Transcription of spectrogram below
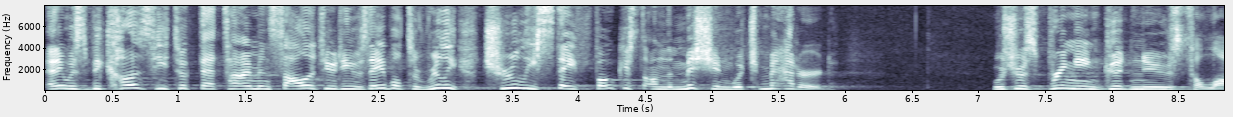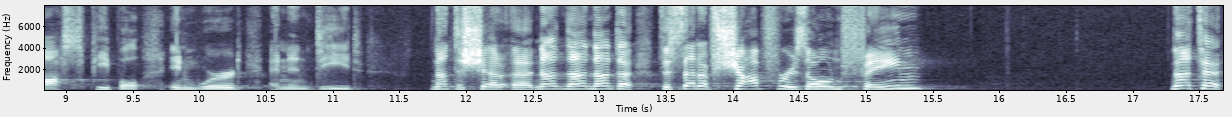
And it was because he took that time in solitude, he was able to really, truly stay focused on the mission which mattered, which was bringing good news to lost people in word and in deed not to, shed, uh, not, not, not to, to set up shop for his own fame, not to,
